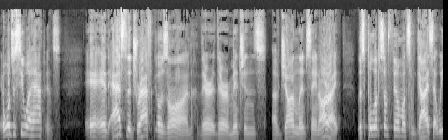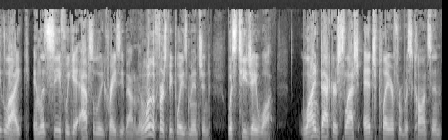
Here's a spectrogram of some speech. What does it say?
and we'll just see what happens. And, and as the draft goes on, there there are mentions of John Lynch saying, "All right, let's pull up some film on some guys that we like, and let's see if we get absolutely crazy about them." And one of the first people he's mentioned was T.J. Watt, linebacker slash edge player for Wisconsin,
